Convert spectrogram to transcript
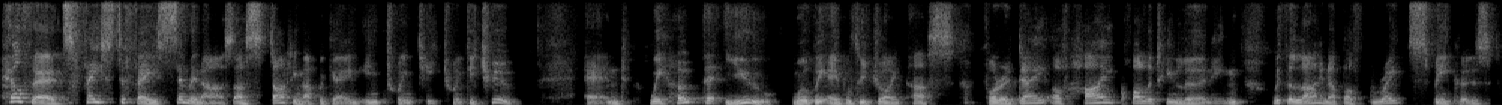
Health Ed's face to face seminars are starting up again in 2022. And we hope that you will be able to join us for a day of high quality learning with a lineup of great speakers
